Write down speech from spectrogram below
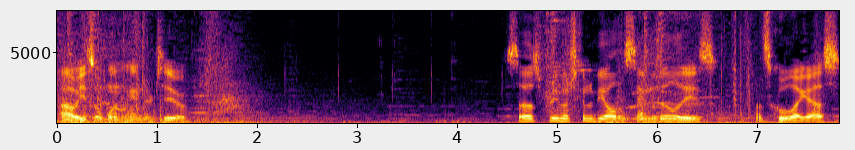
Oh, he's a one-hander too. So it's pretty much gonna be all the same abilities. That's cool, I guess.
